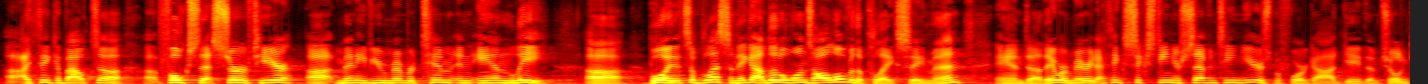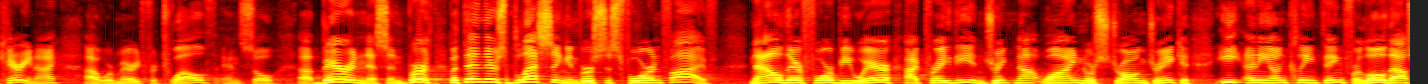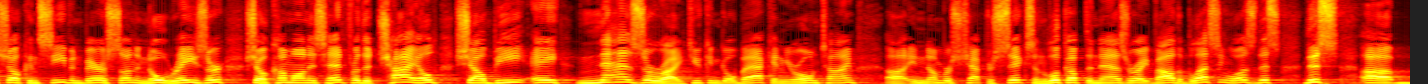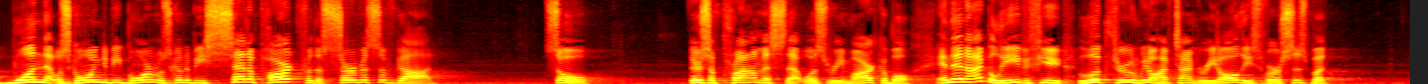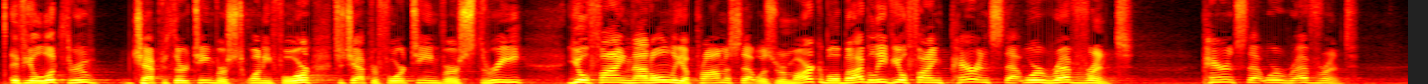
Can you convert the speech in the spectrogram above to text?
Uh, I think about uh, uh folks that served here. Uh, many of you remember Tim and Ann Lee. Uh, boy, it's a blessing. They got little ones all over the place. Amen. And they were married, I think, 16 or 17 years before God gave them children. Carrie and I were married for 12, and so barrenness and birth. But then there's blessing in verses 4 and 5. Now, therefore, beware, I pray thee, and drink not wine nor strong drink, and eat any unclean thing. For lo, thou shalt conceive and bear a son, and no razor shall come on his head, for the child shall be a Nazarite. You can go back in your own time uh, in Numbers chapter 6 and look up the Nazarite vow. The blessing was this, this uh, one that was going to be born was going to be set apart for the service of God. So, there's a promise that was remarkable. And then I believe if you look through, and we don't have time to read all these verses, but if you'll look through chapter 13, verse 24 to chapter 14, verse 3, you'll find not only a promise that was remarkable, but I believe you'll find parents that were reverent. Parents that were reverent.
